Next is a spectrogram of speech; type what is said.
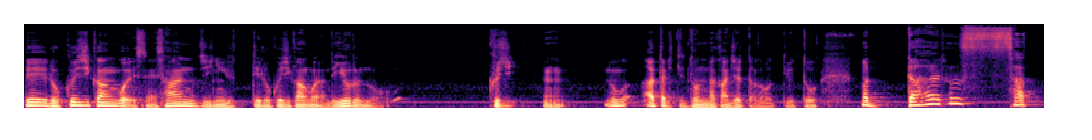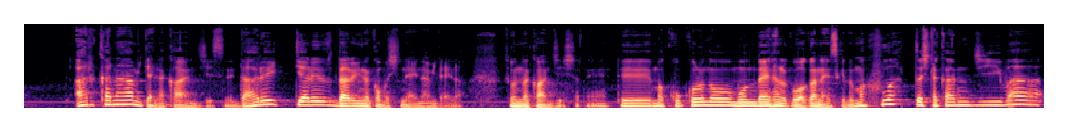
い、で6時間後ですね。3時に打って6時間後なんで夜の9時、うん、のあたりってどんな感じだったのっていうと、まあ、だるさあるかなみたいな感じですね。だるいってやれるとだるいのかもしれないなみたいなそんな感じでしたね。で、まあ、心の問題なのか分かんないですけど、まあ、ふわっとした感じは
